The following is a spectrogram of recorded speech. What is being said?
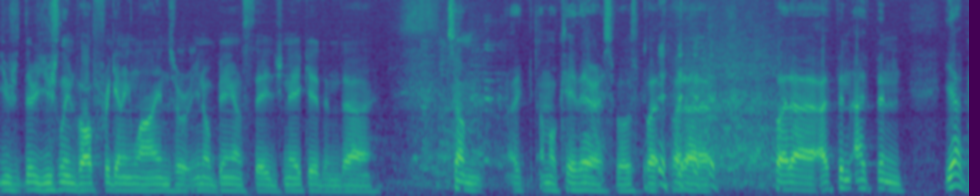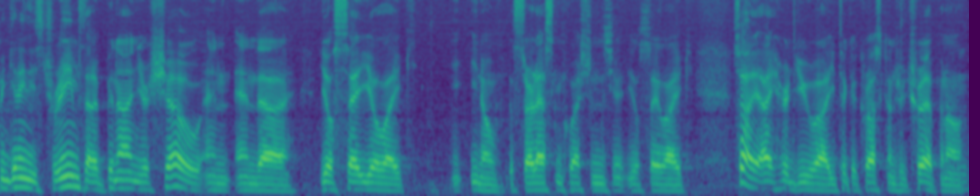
usually, they're usually involved forgetting lines or, you know, being on stage naked, and uh, so I'm, I, I'm okay there, I suppose. But, but, uh, but uh, I've been, I've been, yeah, I've been getting these dreams that I've been on your show, and, and uh, you'll say, you'll like, you know, you'll start asking questions. You, you'll say like, so I, I heard you, uh, you took a cross-country trip, and I'll.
